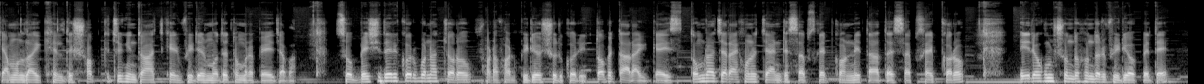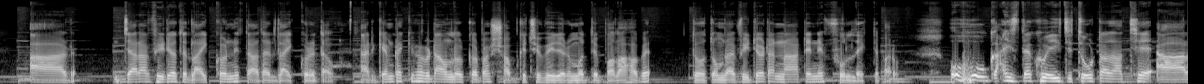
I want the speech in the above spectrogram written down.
কেমন লাগে খেলতে সব কিছু কিন্তু আজকের ভিডিওর মধ্যে তোমরা পেয়ে যাবা। সো বেশি দেরি করব না, চলো ফটাফট ভিডিও শুরু করি। তবে তার আগে গাইস তোমরা যারা এখনও চ্যানেলটি সাবস্ক্রাইব করনি, তাড়াতাড়ি সাবস্ক্রাইব করো। এইরকম সুন্দর সুন্দর ভিডিও পেতে। আর যারা ভিডিওতে লাইক করনি তাড়াতাড়ি লাইক করে দাও। আর গেমটা কীভাবে ডাউনলোড করবা সব কিছু ভিডিওর মধ্যে বলা হবে। তো তোমরা ভিডিওটা না টেনে ফুল দেখতে পারো। ওহো গাইস দেখো, এই যে চোরটা যাচ্ছে, আর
